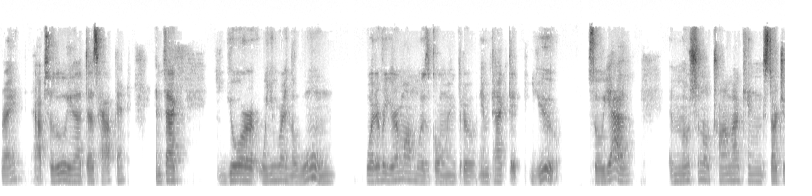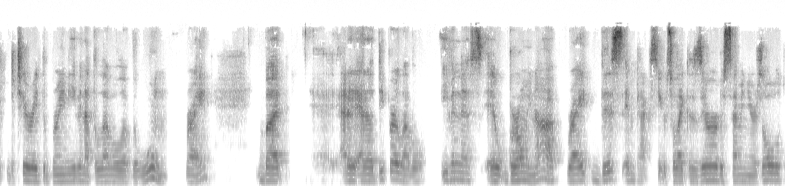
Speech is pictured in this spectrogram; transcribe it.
right? Absolutely, that does happen. In fact, your when you were in the womb, whatever your mom was going through impacted you. So yeah, emotional trauma can start to deteriorate the brain even at the level of the womb, right? But at a, at a deeper level, even as it, growing up, right, this impacts you. So like zero to seven years old,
